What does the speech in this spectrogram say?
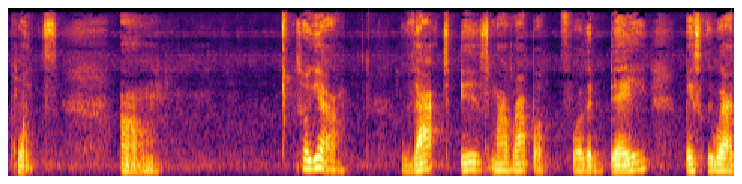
points. Um, so, yeah, that is my wrap up for the day. Basically, what I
